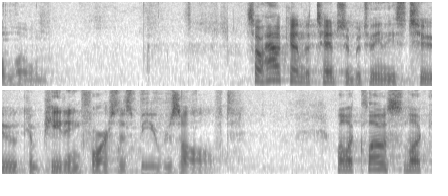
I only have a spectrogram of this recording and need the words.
alone. So how can the tension between these two competing forces be resolved? Well, a close look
